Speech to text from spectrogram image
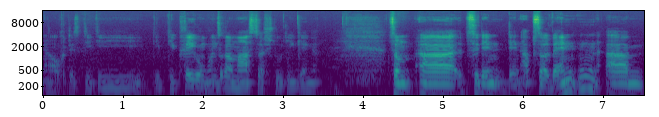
ja, auch das, die, die, die, die Prägung unserer Masterstudiengänge. Zum, äh, zu den, den Absolventen, ähm,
